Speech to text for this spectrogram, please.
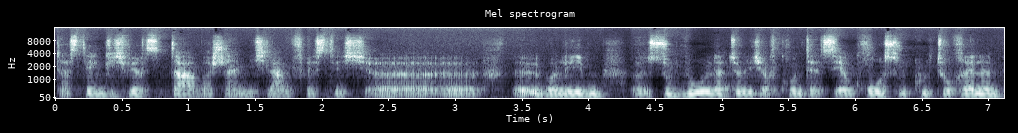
Das, denke ich, wird da wahrscheinlich langfristig überleben, sowohl natürlich aufgrund der sehr großen kulturellen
